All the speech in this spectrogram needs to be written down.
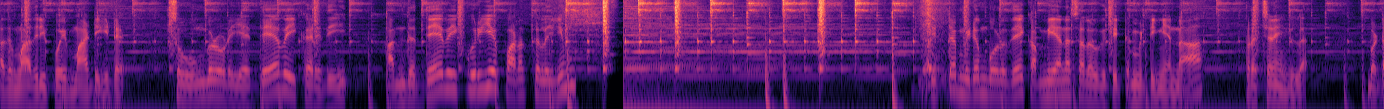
அது மாதிரி போய் மாட்டிக்கிட்டு. ஸோ உங்களுடைய தேவை கருதி அந்த தேவைக்குரிய பணத்திலையும் திட்டமிடும் பொழுதே கம்மியான செலவுக்கு திட்டமிட்டீங்கன்னா பிரச்சனை இல்லை. பட்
